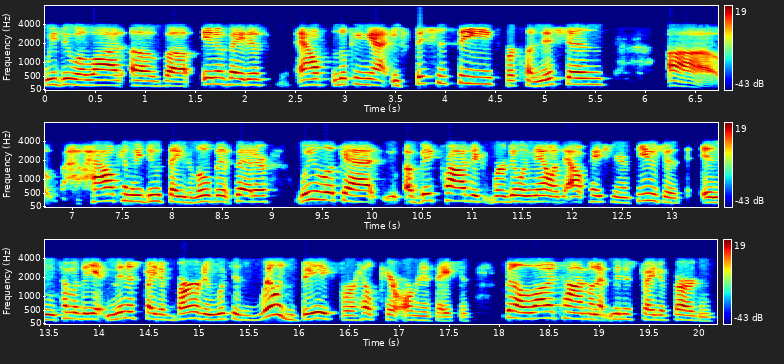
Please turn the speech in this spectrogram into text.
We do a lot of uh, innovative, out, looking at efficiencies for clinicians. Uh, how can we do things a little bit better? We look at a big project we're doing now is outpatient infusions and some of the administrative burden, which is really big for healthcare organizations. Spend a lot of time on administrative burden.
